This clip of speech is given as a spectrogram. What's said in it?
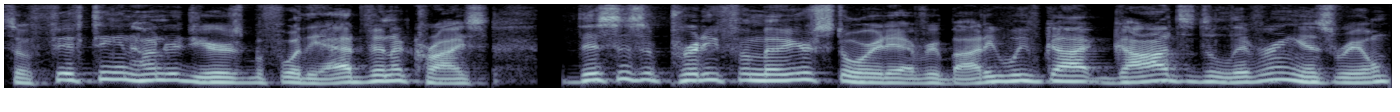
So 1500 years before the advent of Christ, this is a pretty familiar story to everybody. We've got God's delivering Israel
